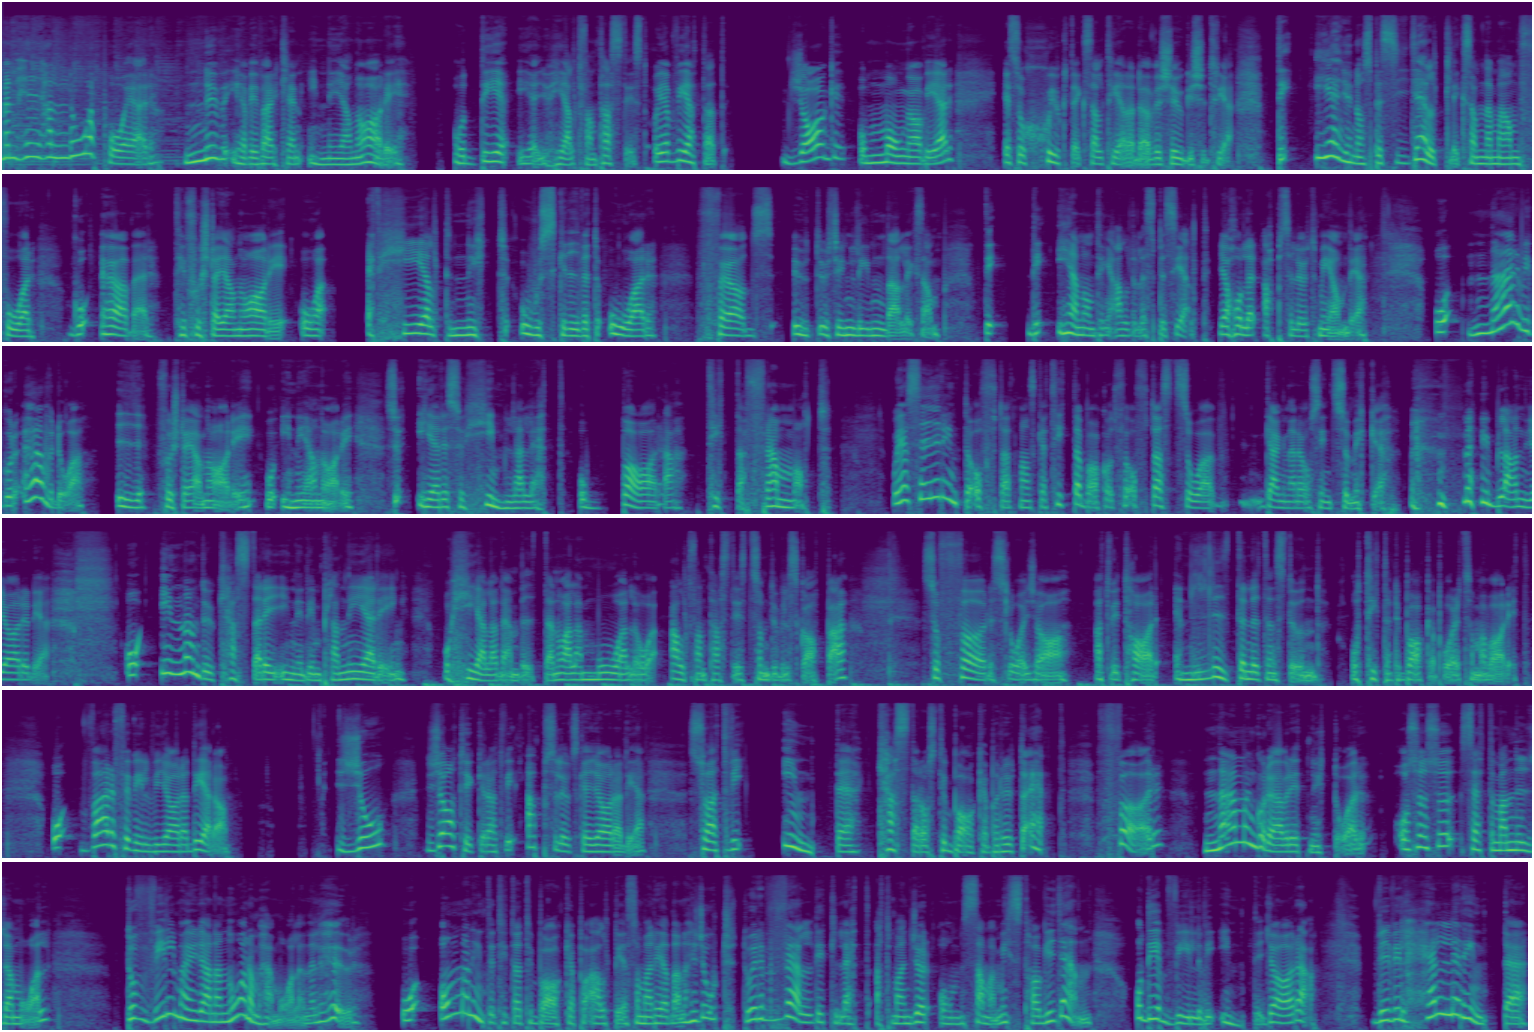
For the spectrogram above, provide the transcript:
Men hej hallå på er! Nu är vi verkligen inne i januari och det är ju helt fantastiskt. Och jag vet att jag och många av er är så sjukt exalterade över 2023. Det är ju något speciellt liksom när man får gå över till första januari och ett helt nytt oskrivet år föds ut ur sin linda. Liksom. Det, det är någonting alldeles speciellt. Jag håller absolut med om det. Och när vi går över då i första januari och in i januari så är det så himla lätt att bara titta framåt. Och jag säger inte ofta att man ska titta bakåt, för oftast så gagnar det oss inte så mycket. Men ibland gör det det. Och innan du kastar dig in i din planering och hela den biten och alla mål och allt fantastiskt som du vill skapa, så föreslår jag att vi tar en liten, liten stund och tittar tillbaka på året som har varit. Och varför vill vi göra det då? Jo, jag tycker att vi absolut ska göra det så att vi inte kastar oss tillbaka på ruta ett. För när man går över i ett nytt år och sen så sätter man nya mål, då vill man ju gärna nå de här målen, eller hur? Och om man inte tittar tillbaka på allt det som man redan har gjort, då är det väldigt lätt att man gör om samma misstag igen. Och det vill vi inte göra. Vi vill heller inte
